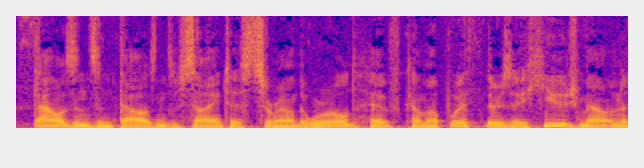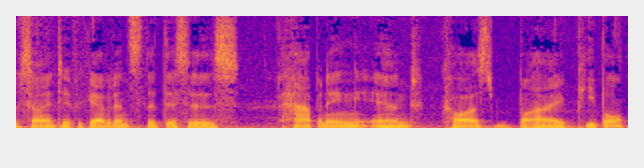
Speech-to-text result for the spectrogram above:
thousands and thousands of scientists around the world have come up with. There's a huge mountain of scientific evidence that this is happening and caused by people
